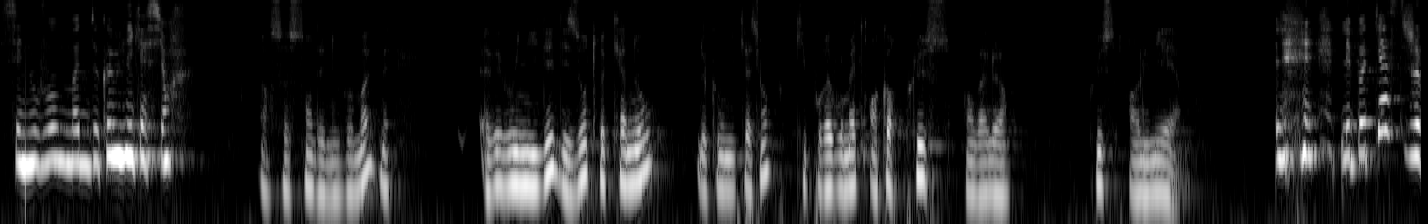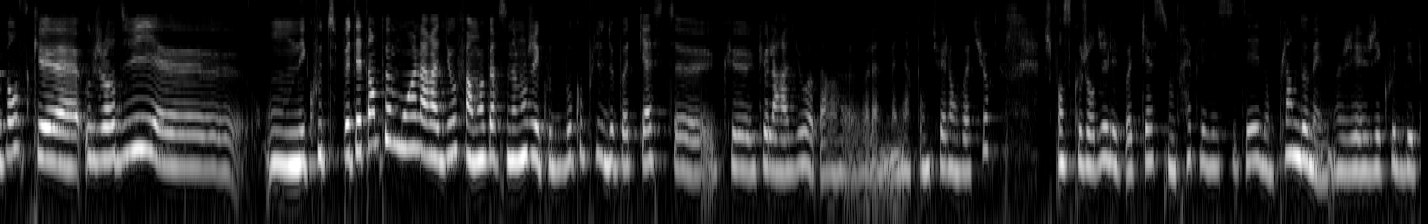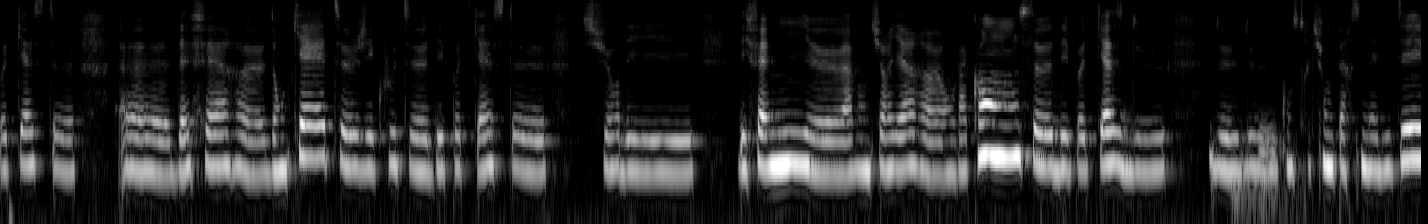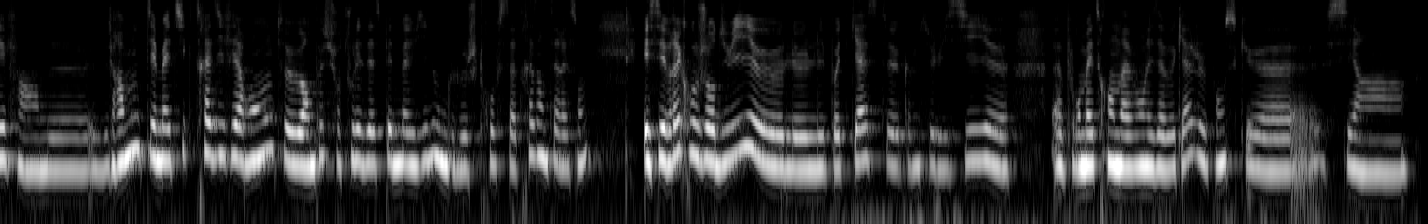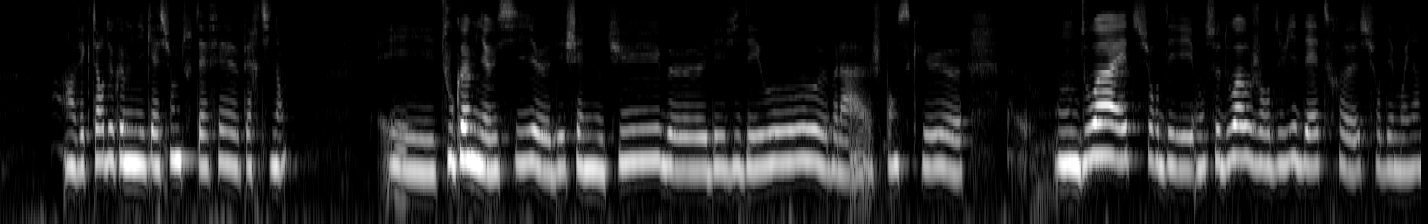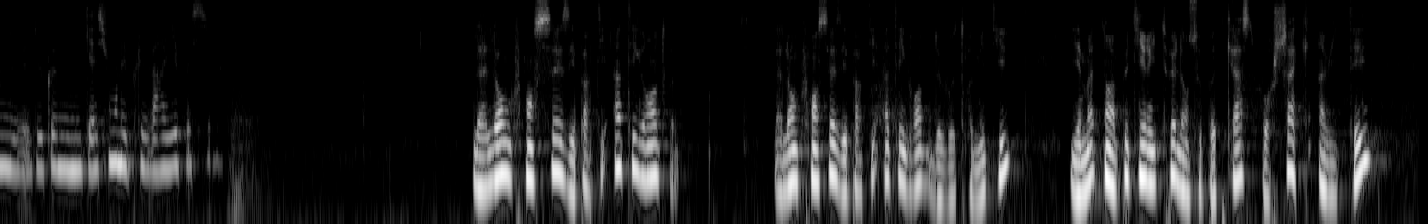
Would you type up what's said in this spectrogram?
ces nouveaux modes de communication. Alors ce sont des nouveaux modes, mais avez-vous une idée des autres canaux de communication qui pourraient vous mettre encore plus en valeur, plus en lumière? Les, podcasts, je pense qu'aujourd'hui, euh, euh, on écoute peut-être un peu moins la radio. Enfin, moi, personnellement, j'écoute beaucoup plus de podcasts euh, que, que, la radio, à part voilà, de manière ponctuelle en voiture. Je pense qu'aujourd'hui, les podcasts sont très plébiscités dans plein de domaines. J'écoute des podcasts d'affaires, d'enquête, j'écoute des podcasts sur des des familles euh, aventurières euh, en vacances, euh, des podcasts de, construction de personnalité, enfin vraiment de thématiques très différentes, un peu sur tous les aspects de ma vie, donc je trouve ça très intéressant. Et c'est vrai qu'aujourd'hui, les podcasts comme celui-ci, pour mettre en avant les avocats, je pense que c'est un vecteur de communication tout à fait pertinent. Et tout comme il y a aussi euh, des chaînes YouTube, euh, des vidéos, euh, voilà, je pense que on doit être sur des, on se doit aujourd'hui d'être sur des moyens de, communication les plus variés possibles. La langue française est partie intégrante. La langue française est partie intégrante de votre métier. Il y a maintenant un petit rituel dans ce podcast pour chaque invité,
